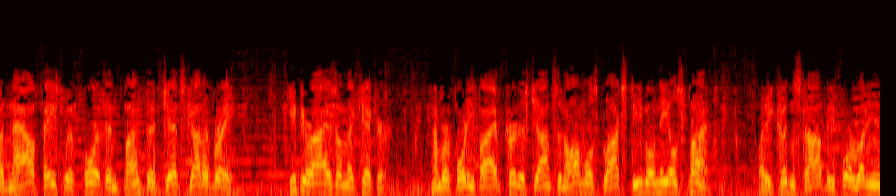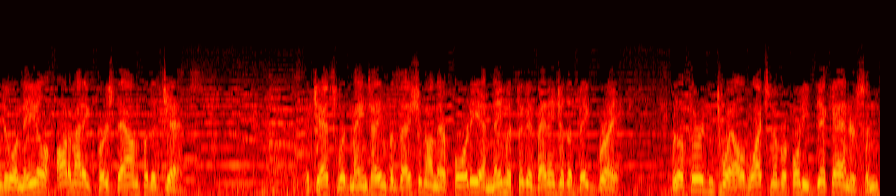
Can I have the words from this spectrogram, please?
But now, faced with fourth and punt, the Jets got a break. Keep your eyes on the kicker. Number 45, Curtis Johnson, almost blocked Steve O'Neal's punt, but he couldn't stop before running into O'Neal. Automatic first down for the Jets. The Jets would maintain possession on their 40, and Namath took advantage of the big break. With a third and 12, watch number 40, Dick Anderson,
